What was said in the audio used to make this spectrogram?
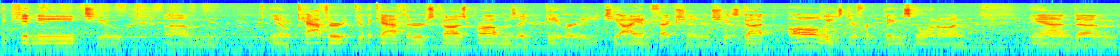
the kidney to um, you know, catheter, the catheters cause problems. They gave her a UTI infection. She's got all these different things going on. And um,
